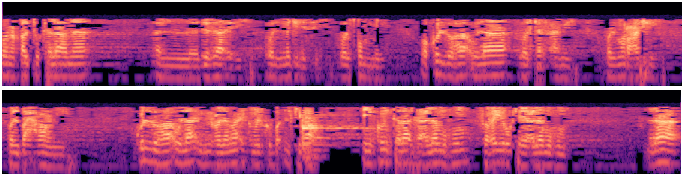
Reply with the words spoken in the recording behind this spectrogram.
ونقلت كلام الجزائري والمجلسي والقمي وكل هؤلاء والكفعمي والمرعشي والبحراني. كل هؤلاء من علمائكم الكبار. إن كنت لا تعلمهم فغيرك يعلمهم. لا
